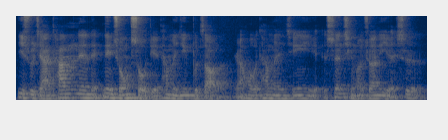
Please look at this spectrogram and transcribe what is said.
艺术家，他们那那那种手碟他们已经不造了，然后他们已经也申请了专利，也是。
